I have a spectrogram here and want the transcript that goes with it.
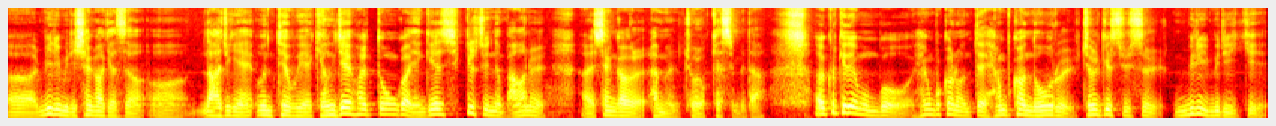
어, 미리미리 생각해서 어, 나중에 은퇴 후에 경제 활동과 연계시킬 수 있는 방안을 어, 생각을 하면 좋겠습니다. 어, 그렇게 되면 뭐 행복한 은퇴, 행복한 노후를 즐길 수 있을 미리미리 이게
